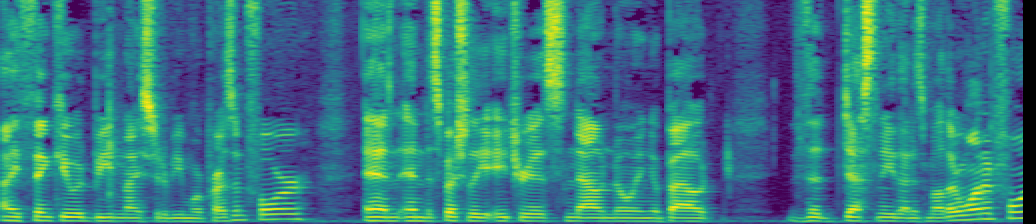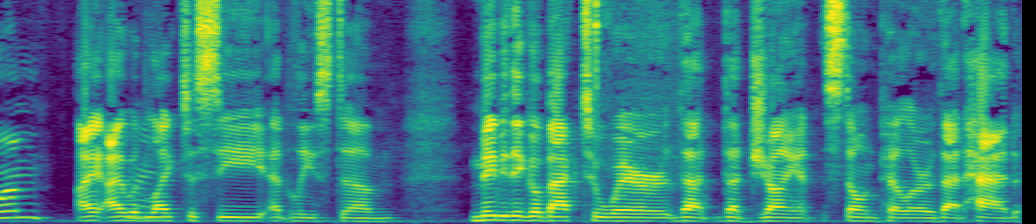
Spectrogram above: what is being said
I think it would be nicer to be more present for, and and especially Atreus now knowing about the destiny that his mother wanted for him. I, I would Right. like to see at least. Um, Maybe they go back to where that, that giant stone pillar that had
